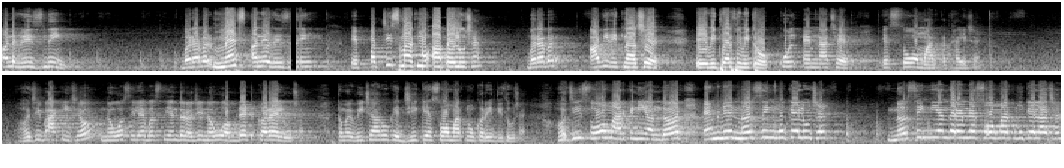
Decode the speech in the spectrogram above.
અને રિઝનિંગ. બરાબર? મેથ્સ અને રિઝનિંગ એ પચીસ માર્કનું આપેલું છે. બરાબર? આવી રીતના છે. એ વિદ્યાર્થી મિત્રો, કુલ એમના છે એ સો માર્ક થાય છે. હજી બાકી છે નવો સિલેબસની અંદર હજી નવું અપડેટ કરેલું છે. તમે વિચારો કે જીકે સો માર્કનું કરી દીધું છે. હજી સો માર્કની અંદર એમને નર્સિંગ મૂકેલું છે. નર્સિંગની અંદર એમને સો માર્ક મૂકેલા છે.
